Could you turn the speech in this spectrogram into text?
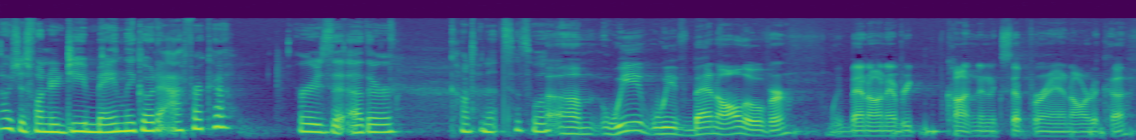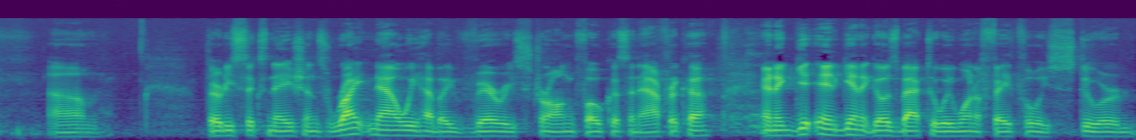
I was just wondering, do you mainly go to Africa, or is it other continents as well? Um, we've we've been all over. We've been on every continent except for Antarctica. Um, 36 nations. Right now, we have a very strong focus in Africa. And again, it goes back to we want to faithfully steward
